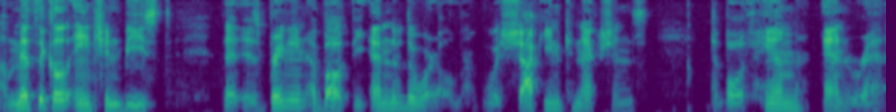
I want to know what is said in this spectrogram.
a mythical ancient beast that is bringing about the end of the world with shocking connections to both him and Wren.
